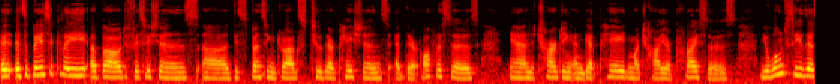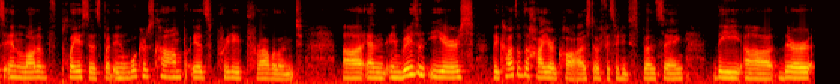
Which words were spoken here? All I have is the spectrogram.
it, it's basically about physicians uh, dispensing drugs to their patients at their offices and charging and get paid much higher prices. You won't see this in a lot of places, but in workers' comp, it's pretty prevalent. Uh, and in recent years, because of the higher cost of physician dispensing, the, uh, there are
